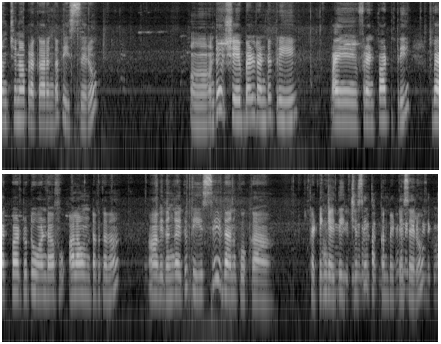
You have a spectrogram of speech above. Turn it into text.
అంచనా ప్రకారంగా తీస్తారు. అంటే షేప్ బెల్ట్ అంటే త్రీ పై front part three back part two and half అలా ఉంటుంది కదా. ఆ విధంగా అయితే తీసి దానికి ఒక కటింగ్ అయితే ఇచ్చేసి పక్కన పెట్టేశారు. కటింగ్ ఎక్కువ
